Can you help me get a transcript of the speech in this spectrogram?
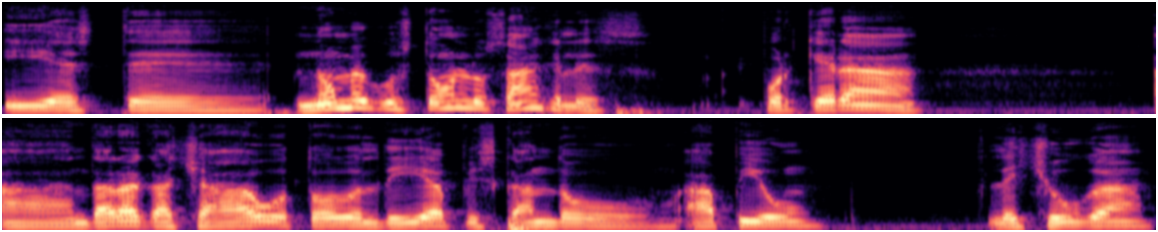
Y este, no me gustó en Los Ángeles porque era andar agachado todo el día piscando apio, lechuga,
